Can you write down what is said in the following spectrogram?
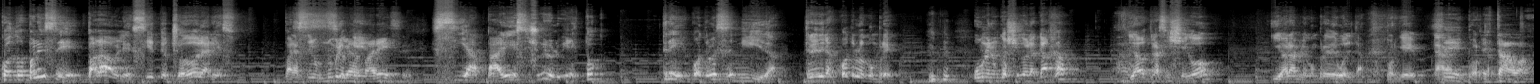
Cuando aparece pagable 7, 8 dólares para hacer un número Sí que aparece. si aparece, yo creo que lo vi en stock tres, cuatro veces en mi vida. Tres de las cuatro lo compré. Una nunca llegó a la caja, la otra sí llegó y ahora me lo compré de vuelta. Porque nada, Sí, no importa. Estaba.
